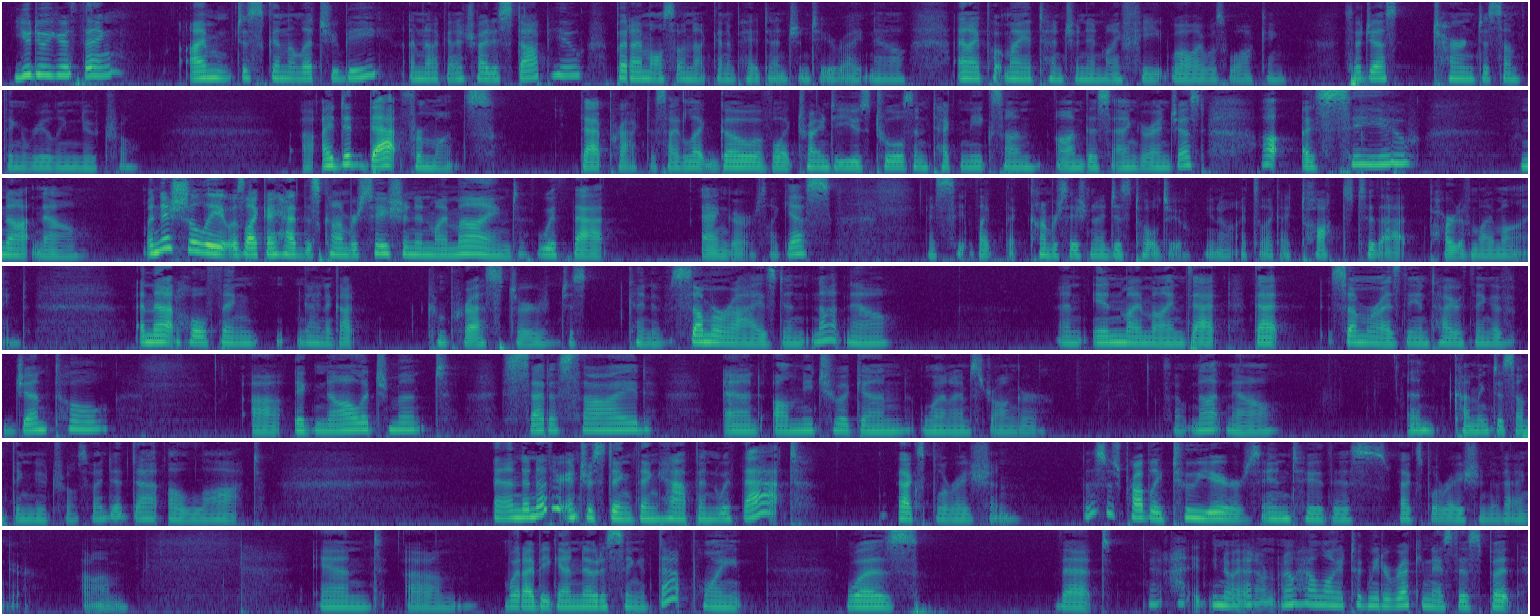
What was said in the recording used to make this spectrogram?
you do your thing. I'm just going to let you be. I'm not going to try to stop you, but I'm also not going to pay attention to you right now. And I put my attention in my feet while I was walking. So just turn to something really neutral. Uh, I did that for months. That practice. I let go of like trying to use tools and techniques on on this anger and just, oh, I see you. Not now. Initially, it was like I had this conversation in my mind with that anger. It's like, yes, I see, like the conversation I just told you. You know, it's like I talked to that part of my mind. And that whole thing kind of got compressed or just kind of summarized and not now. And in my mind, that, that summarized the entire thing of gentle uh, acknowledgement, set aside, and I'll meet you again when I'm stronger. So, not now, and coming to something neutral. So, I did that a lot. And another interesting thing happened with that exploration. This was probably two years into this exploration of anger. Um, and um, what I began noticing at that point was that, you know, I don't know how long it took me to recognize this, but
